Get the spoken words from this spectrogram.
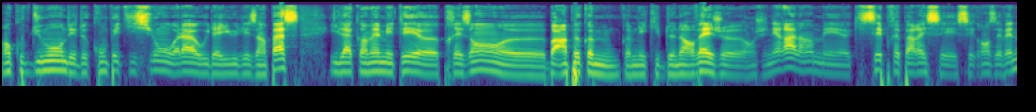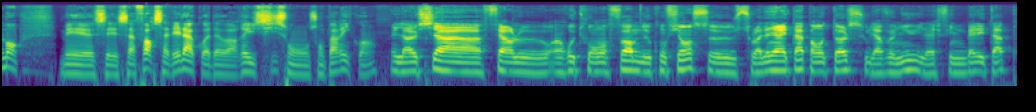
en Coupe du Monde et de compétition, voilà, où il a eu les impasses, il a quand même été euh, présent, euh, bah, un peu comme, comme l'équipe de Norvège euh, en général, hein, mais euh, qui sait préparer ces, ces grands événements. Mais euh, c'est sa force, elle est là, quoi, d'avoir réussi son, son pari, quoi. hein. Il a réussi à faire le, un retour en forme de confiance euh, sur la dernière étape à Antols où il est revenu. Il a fait une belle étape.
